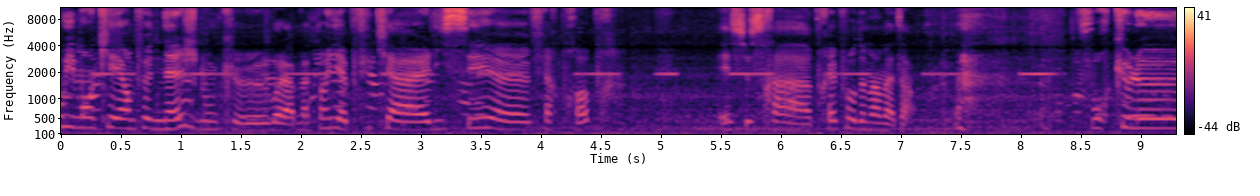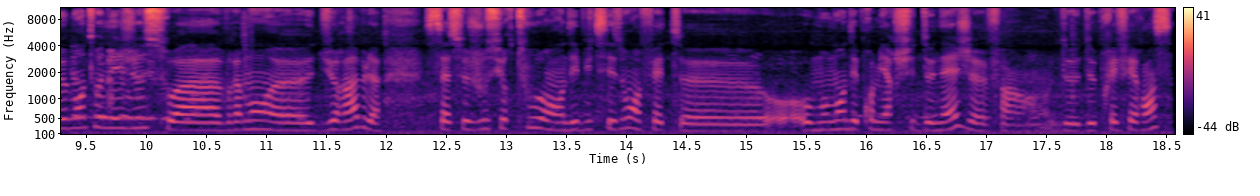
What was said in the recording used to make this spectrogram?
où il manquait un peu de neige. Donc euh, voilà, maintenant il n'y a plus qu'à lisser, euh, faire propre. Et ce sera prêt pour demain matin. Pour que le manteau neigeux soit vraiment euh, durable, ça se joue surtout en début de saison, en fait, au moment des premières chutes de neige, enfin de, préférence,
